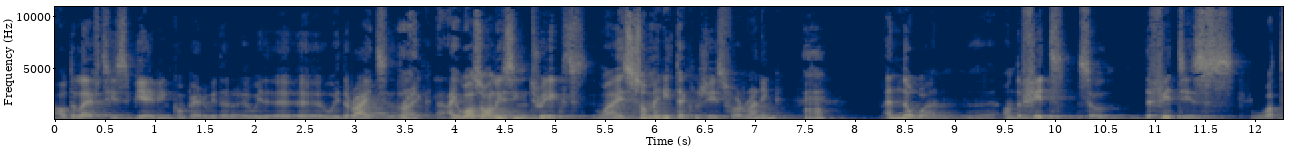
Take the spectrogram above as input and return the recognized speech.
how the left is behaving compared with the, with, uh, uh, with the right. Like, I was always intrigued why so many technologies for running and no one uh, on the fit. So the fit is what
